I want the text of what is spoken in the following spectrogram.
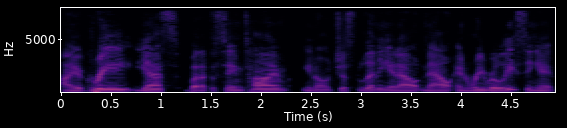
I agree, yes, but at the same time, you know, just letting it out now and re-releasing it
